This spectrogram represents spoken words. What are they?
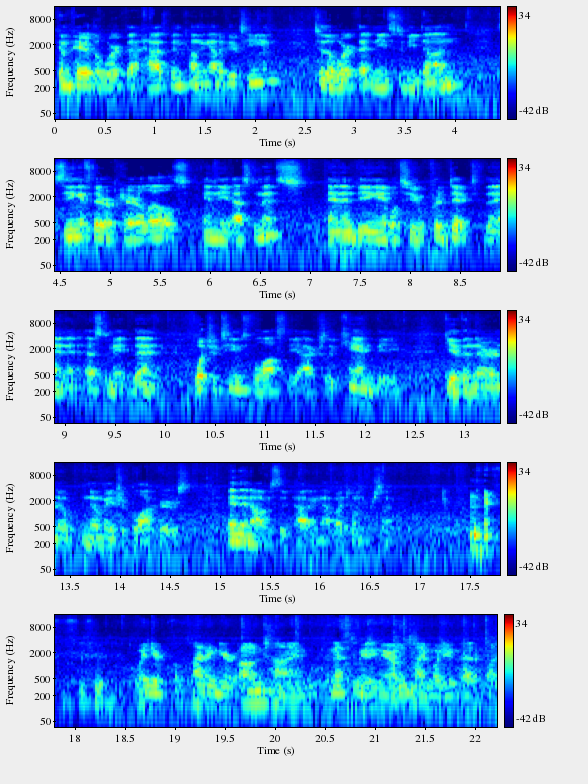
compare the work that has been coming out of your team to the work that needs to be done, seeing if there are parallels in the estimates, and then being able to predict then and estimate then what your team's velocity actually can be, given there are no, no major blockers, and then obviously padding that by 20%. when you're planning your own time and estimating your own time, what do you pad it by?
